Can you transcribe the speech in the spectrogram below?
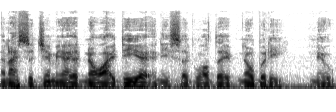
And I said, Jimmy, I had no idea. And he said, Well, Dave, nobody knew.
